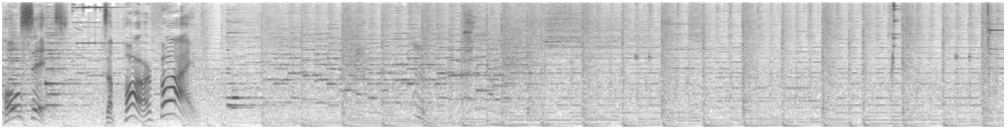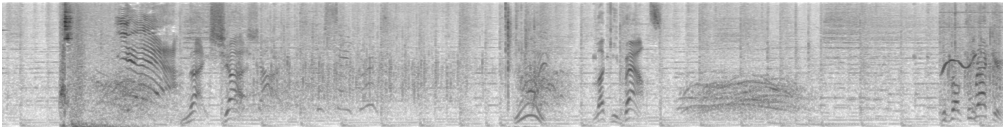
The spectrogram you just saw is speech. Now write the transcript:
Hole six. It's a par five. Yeah! Nice shot. You're so good. Mm. Lucky bounce. You broke the record.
